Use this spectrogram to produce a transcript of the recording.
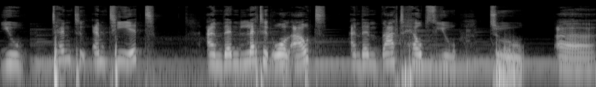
you tend to empty it and then let it all out, and then that helps you to uh,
